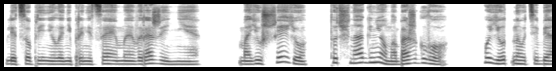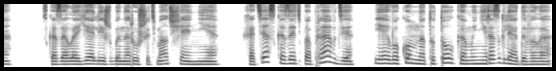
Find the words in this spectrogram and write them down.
Лицо приняло непроницаемое выражение. Мою шею точно огнем обожгло. «Уютно у тебя», — сказала я, лишь бы нарушить молчание. Хотя, сказать по правде, я его комнату толком и не разглядывала.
